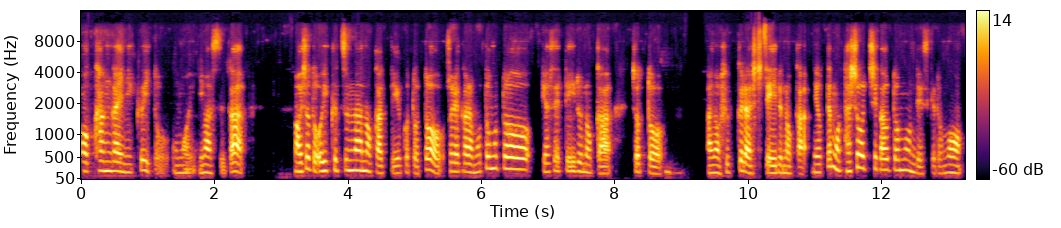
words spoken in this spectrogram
を考えにくいと思いますが、まあ、ちょっとおいくつなのかっていうことと、それからもともと痩せているのか、ちょっとあのふっくらしているのかによっても多少違うと思うんですけども、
